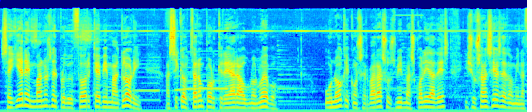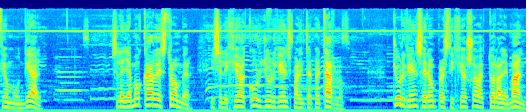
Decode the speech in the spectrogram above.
seguían en manos del productor Kevin McGlory, así que optaron por crear a uno nuevo, uno que conservara sus mismas cualidades y sus ansias de dominación mundial. Se le llamó Karl Stromberg y se eligió a Kurt Jürgens para interpretarlo. Jürgens era un prestigioso actor alemán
